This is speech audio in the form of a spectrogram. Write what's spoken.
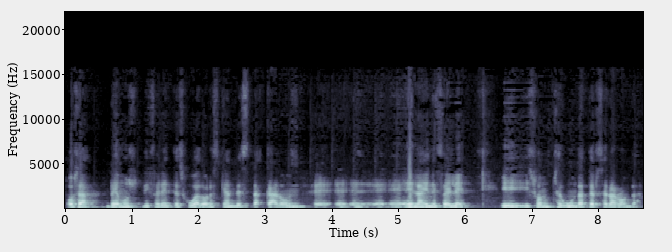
O sea, vemos diferentes jugadores que han destacado en, eh, eh, eh, en la NFL y, son segunda, tercera ronda.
